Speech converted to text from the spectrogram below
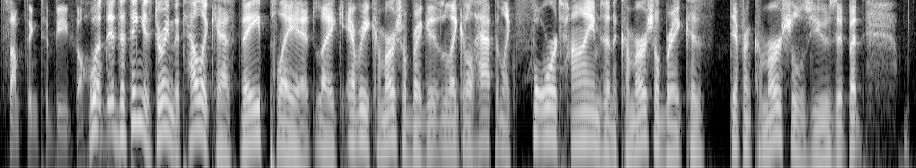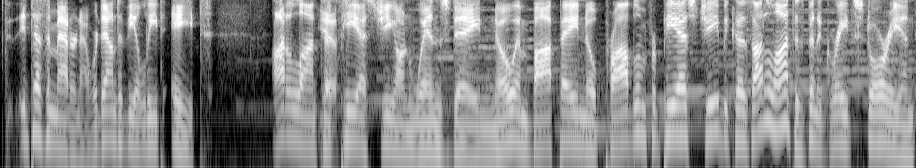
something to be beholden. Well, the, the thing is, during the telecast, they play it like every commercial break. It, like it'll happen like four times in a commercial break because different commercials use it. But it doesn't matter now. We're down to the elite eight. Atalanta yes. PSG on Wednesday. No Mbappe, no problem for PSG because Atalanta has been a great story, and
